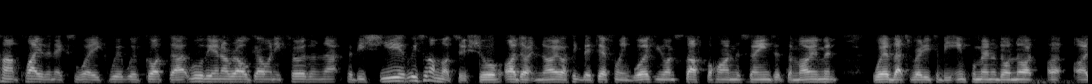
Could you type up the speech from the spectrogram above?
can't play the next week. We, we've got that. Will the NRL go any further than that for this year? Listen, I'm not too sure. I don't know. I think they're definitely working on stuff behind the scenes at the moment. Whether that's ready to be implemented or not, I, I,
